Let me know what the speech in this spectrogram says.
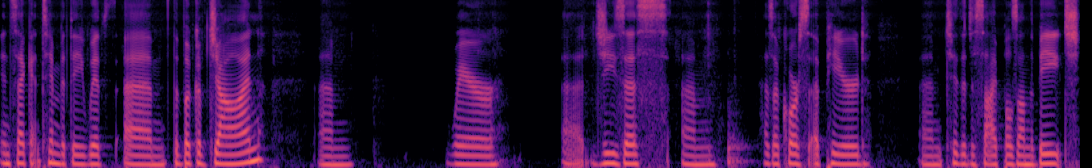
in Second Timothy with um, the book of John, um, where uh, Jesus um, has, of course, appeared um, to the disciples on the beach,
